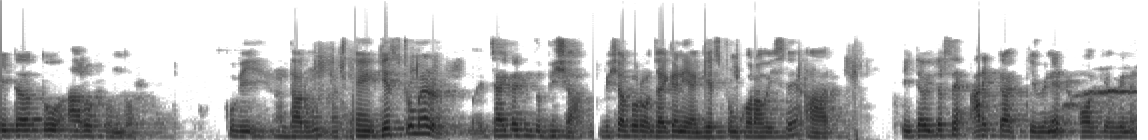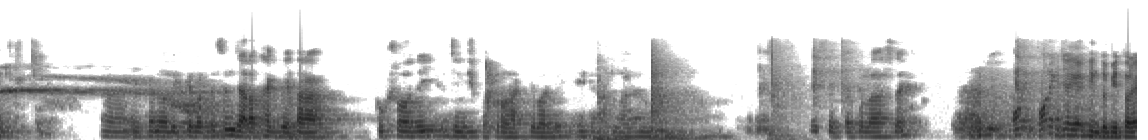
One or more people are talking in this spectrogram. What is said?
এটা তো আরও সুন্দর। খুবই দারুণ গেস্ট রুমের জায়গা কিন্তু বিশাল। বিশাল বড় জায়গা নিয়ে গেস্ট রুম করা হয়েছে আর এটা হইতেছে আরেকটা ক্যাবিনেট অল ক্যাবিনেট এখানেও দেখতে পারতেছেন, যারা থাকবে তারা খুব সহজেই জিনিসপত্র রাখতে পারবে। এটা লাগানো। এই সেটটা খোলা আছে। অনেক অনেক জায়গা কিন্তু ভিতরে,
